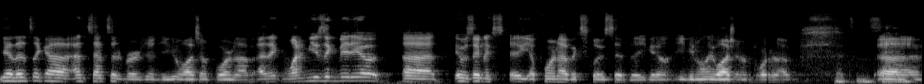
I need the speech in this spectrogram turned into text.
that's like a uncensored version you can watch on Pornhub. I think one music video, uh, it was an ex- a Pornhub exclusive that you can you can only watch it on Pornhub. That's insane. Uh,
